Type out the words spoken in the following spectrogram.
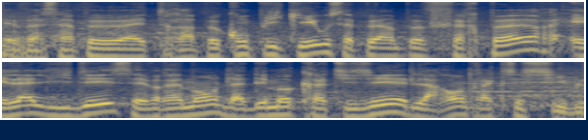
eh ben, ça peut être un peu compliqué ou ça peut un peu faire peur. Et là, l'idée, c'est vraiment de la démocratiser et de la rendre accessible.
